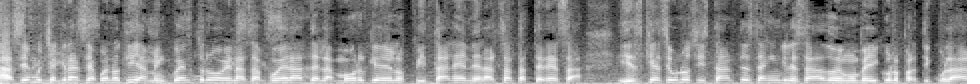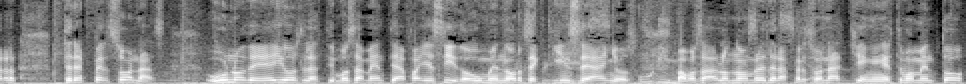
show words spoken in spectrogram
Así muchas gracias. Buenos días. Me encuentro en las afueras de la morgue del Hospital General Santa Teresa. Y es que hace unos instantes han ingresado en un vehículo particular tres personas. Uno de ellos lastimosamente ha fallecido, un menor de 15 años. Vamos a dar los nombres de las personas quienes en este momento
